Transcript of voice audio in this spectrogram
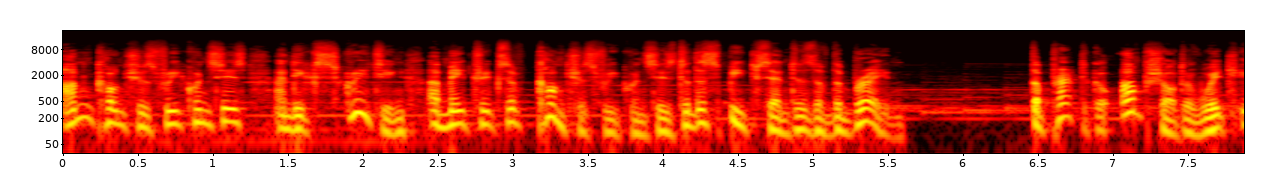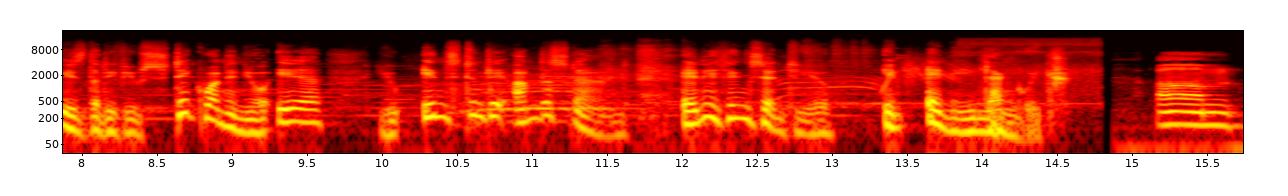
unconscious frequencies and excreting a matrix of conscious frequencies to the speech centers of the brain. The practical upshot of which is that if you stick one in your ear, you instantly understand anything said to you in any language. Um,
